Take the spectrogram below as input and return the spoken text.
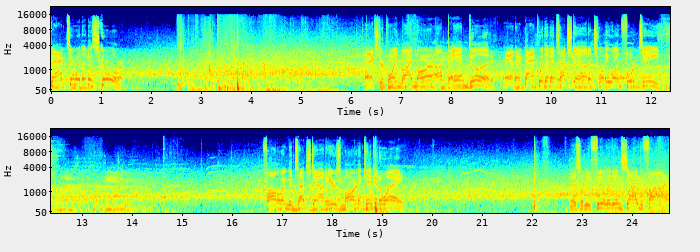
back to within a score. Extra point by Maher, up and good. And they're back within a touchdown at 21-14. Following the touchdown, here's Maher to kick it away. This will be fielded inside the five.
